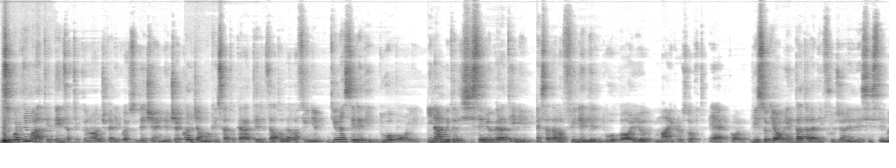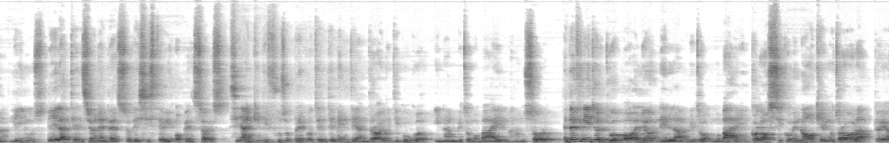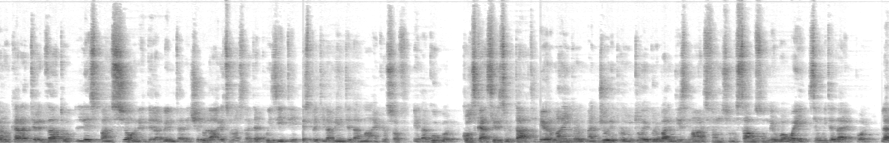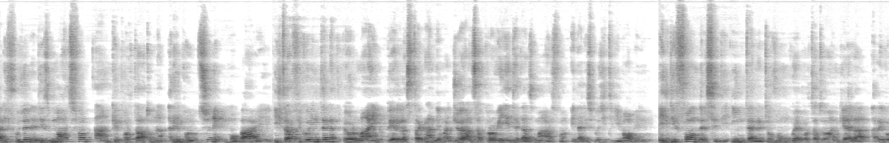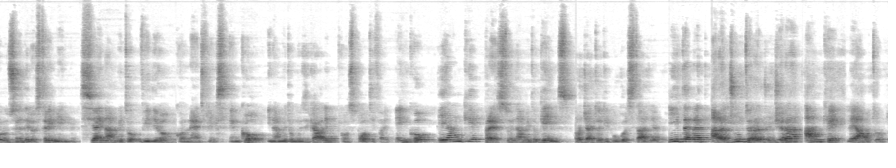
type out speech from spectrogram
Se guardiamo la tendenza tecnologica di questo decennio, ci accorgiamo che è stato caratterizzato dalla fine di una serie di duopoli. In ambito di sistemi operativi è stata la fine del duopolio Microsoft e Apple, visto che è aumentata la diffusione del sistema Linux e l'attenzione migrazione verso dei sistemi open source si è anche diffuso prepotentemente Android di Google in ambito mobile ma non solo. Ed è finito il duopolio nell'ambito mobile colossi come Nokia e Motorola che avevano caratterizzato l'espansione della vendita dei cellulari sono stati acquisiti rispettivamente da Microsoft e da Google con scarsi risultati. E ormai i maggiori produttori globali di smartphone sono Samsung e Huawei seguite da Apple. La diffusione degli smartphone ha anche portato una rivoluzione mobile. Il traffico internet è ormai per la stragrande maggioranza proveniente da smartphone e da dispositivi mobili. E il diffondersi di internet ovunque ha portato anche alla rivoluzione dello streaming, sia in ambito video con Netflix e Co, in ambito musicale con Spotify e Co, e anche presto in ambito games, progetto di Google Stadia. Internet ha raggiunto e raggiungerà anche le auto.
